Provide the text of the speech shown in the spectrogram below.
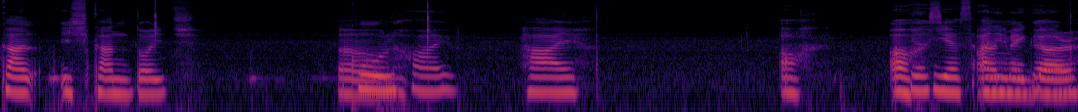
kann, ich kann Deutsch. Um, cool, Ähm, hi. Hi. Ach, ach, Yes, yes, anime girl.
